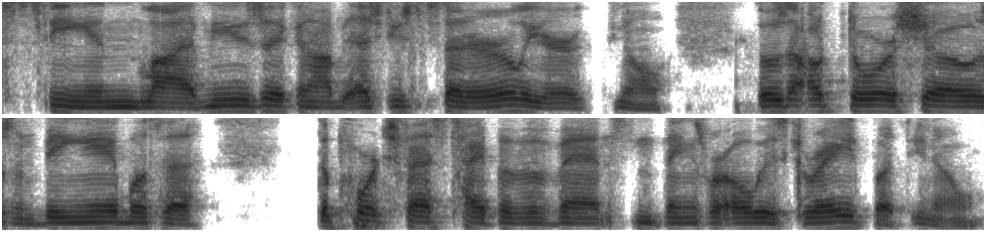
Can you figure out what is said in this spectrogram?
seeing live music, and as you said earlier, you know those outdoor shows and being able to the porch fest type of events and things were always great, but you know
